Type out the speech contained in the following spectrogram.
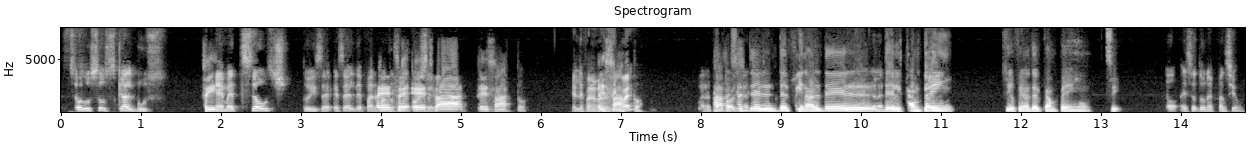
Solus Sos Galbus. Sí. Emmet Soch, tú dices, ese es el de Final Fantasy Exacto, exacto. ¿El de Final Fantasy exacto. Ah, ese es del, del final del, del campaign. Sí, el final del campaign, sí. No, eso es de una expansión.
